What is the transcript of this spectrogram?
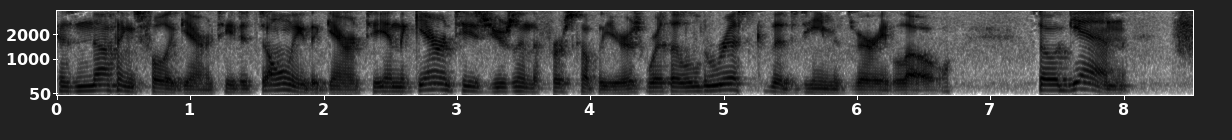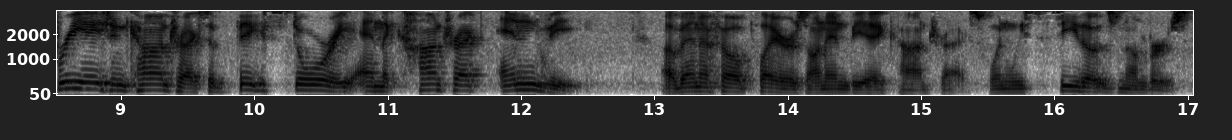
because nothing's fully guaranteed. It's only the guarantee, and the guarantee is usually in the first couple years where the risk the team is very low. So again, free agent contracts, a big story, and the contract envy of NFL players on NBA contracts. When we see those numbers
